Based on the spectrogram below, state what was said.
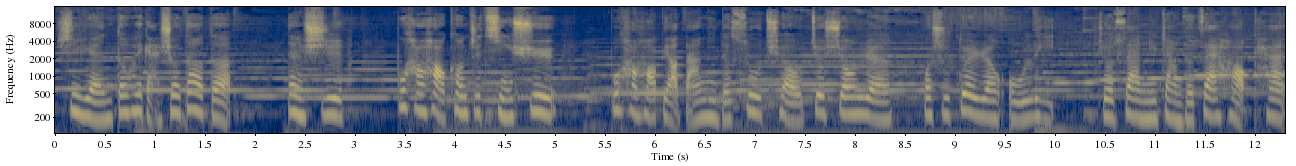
是人都会感受到的。但是，不好好控制情绪，不好好表达你的诉求，就凶人或是对人无礼，就算你长得再好看，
